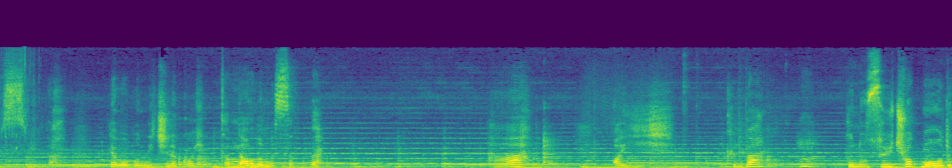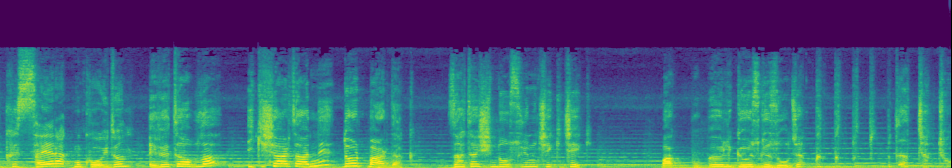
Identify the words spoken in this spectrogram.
Bismillah. Lavabonun içine koy. Tamam. Damlamasın. Ver. Ha. Ay. Kırben. Bunun suyu çok mu oldu kız? Sayarak mı koydun? Evet abla. İkişer tane dört bardak. Zaten şimdi o suyunu çekecek. Bak bu böyle göz göz olacak. Pıt pıt pıt pıt, atacak çok.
